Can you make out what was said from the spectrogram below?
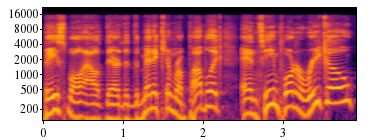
baseball out there. The Dominican Republic and Team Puerto Rico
